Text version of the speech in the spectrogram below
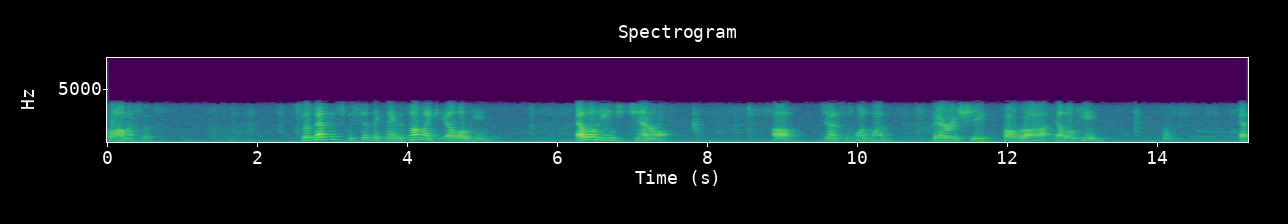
promises. So that's a specific name. It's not like Elohim. Elohim's general. Uh, Genesis 1 1, Bereshit bara Elohim. Et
